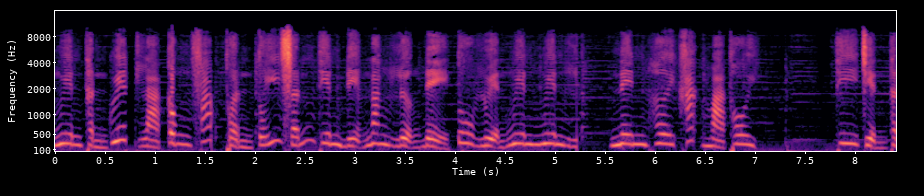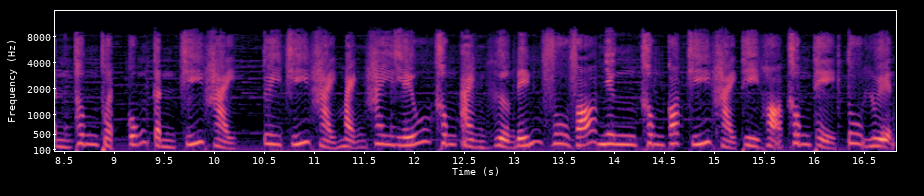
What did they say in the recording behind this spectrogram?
Nguyên thần quyết là công pháp thuần túy dẫn thiên địa năng lượng để tu luyện nguyên nguyên nên hơi khác mà thôi thi triển thần thông thuật cũng cần khí hải, Tuy khí hải mạnh hay yếu không ảnh hưởng đến vu võ nhưng không có khí hải thì họ không thể tu luyện.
